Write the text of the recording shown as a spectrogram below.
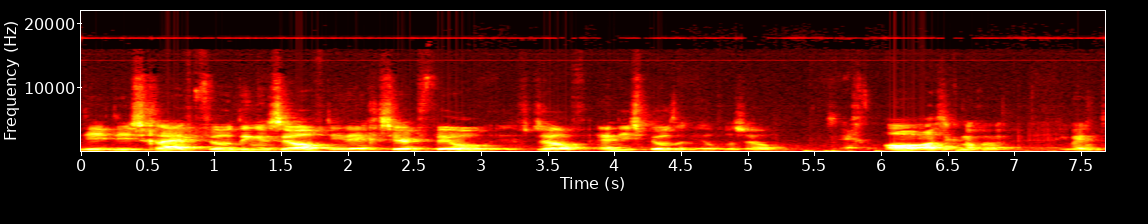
die, die schrijft veel dingen zelf, die regisseert veel zelf en die speelt ook heel veel zelf. Het is echt, oh, als ik nog een, ik weet niet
